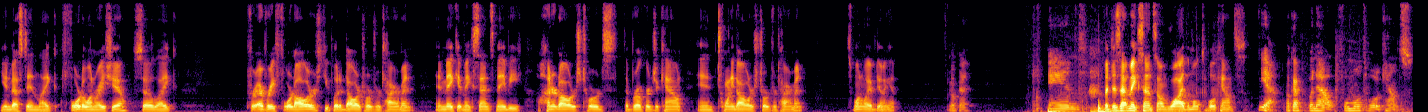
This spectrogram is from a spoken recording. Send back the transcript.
you invest in like four to one ratio. So, like for every four dollars you put a dollar towards retirement and make it make sense maybe a hundred dollars towards the brokerage account and twenty dollars towards retirement it's one way of doing it okay and but does that make sense on why the multiple accounts yeah okay but now for multiple accounts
